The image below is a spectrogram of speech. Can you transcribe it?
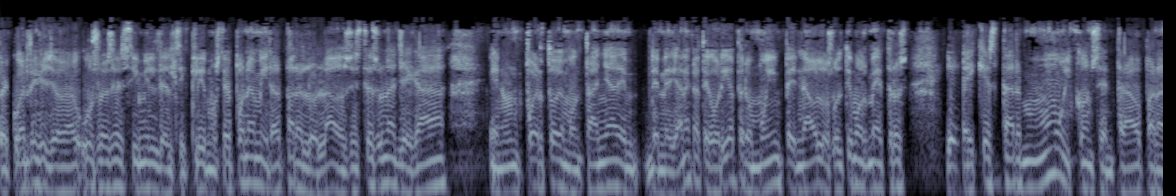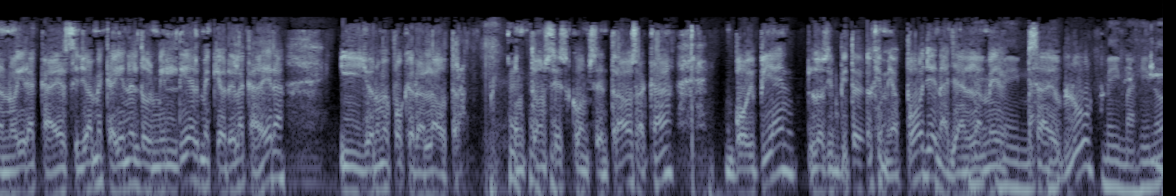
Recuerde que yo uso ese símil del ciclismo. Usted pone a mirar para los lados. Esta es una llegada en un puerto de montaña de, mediana categoría, pero muy empeñado los últimos metros y hay que estar muy concentrado para no ir a caer. Si yo me caí en el 2010, me quebré la cadera y yo no me puedo quebrar la otra. Entonces, concentrados acá, voy bien, los invito a que me apoyen allá en la mesa de Blue. Me imagino,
